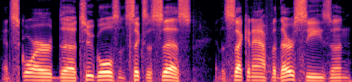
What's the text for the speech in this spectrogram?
and scored uh, two goals and six assists in the second half of their season.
